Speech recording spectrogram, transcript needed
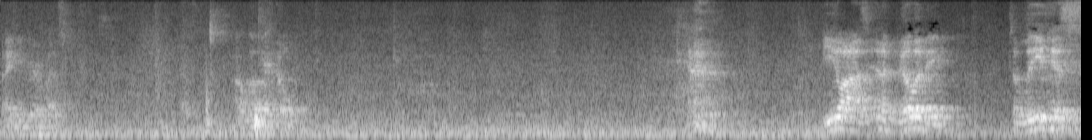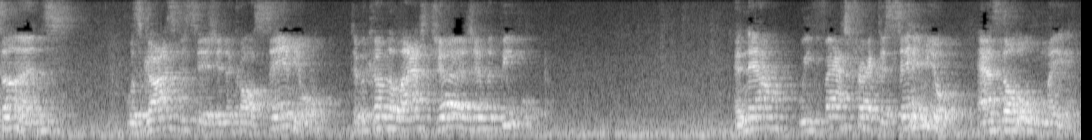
Thank you very much. I love help. Eli's inability to lead his sons was God's decision to call Samuel to become the last judge of the people. And now we fast track to Samuel as the old man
